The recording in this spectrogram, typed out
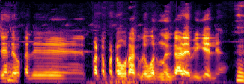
झेंड्यावर खाली पटापटा उरागलं वरनं गाड्या बी गेल्या.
